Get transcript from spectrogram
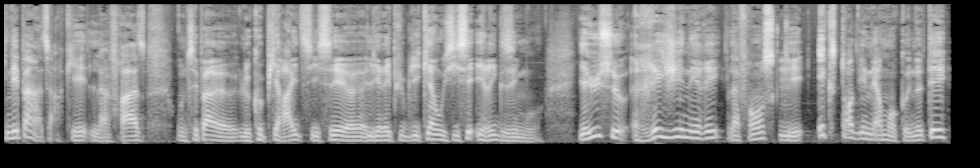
qui n'est pas un hasard, qui est la phrase, on ne sait pas euh, le copyright si c'est euh, les Républicains ou si c'est Éric Zemmour. Il y a eu ce régénérer la France qui Mm. est extraordinairement connoté,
